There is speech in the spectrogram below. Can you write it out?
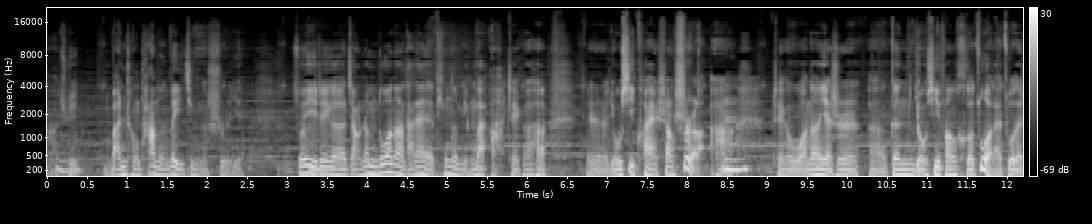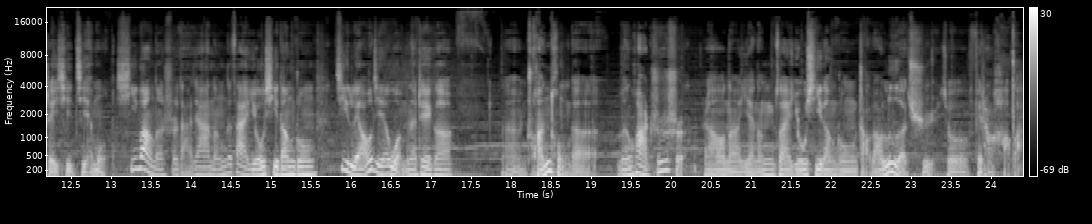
啊，去完成他们未竟的事业。所以这个讲这么多呢，大家也听得明白啊。这个就是游戏快上市了啊，嗯这个我呢也是呃跟游戏方合作来做的这一期节目，希望呢是大家能够在游戏当中既了解我们的这个嗯、传统的文化知识，然后呢也能在游戏当中找到乐趣，就非常好了。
